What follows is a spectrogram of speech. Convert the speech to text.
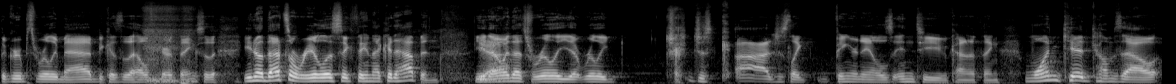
the group's really mad because of the healthcare thing. So that, you know that's a realistic thing that could happen. You know, and that's really it really just ah just like fingernails into you kind of thing. One kid comes out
